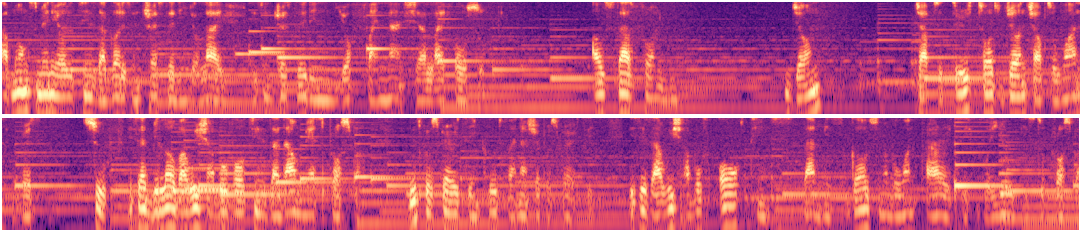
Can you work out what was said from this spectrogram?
amongst many other things that God is interested in your life, He's interested in your financial life also. I'll start from John chapter 3, 3 John chapter 1, verse 2. He said, Beloved, I wish above all things that thou mayest prosper. This prosperity includes financial prosperity. He says, I wish above all things. That means God's number one priority for you is to prosper.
